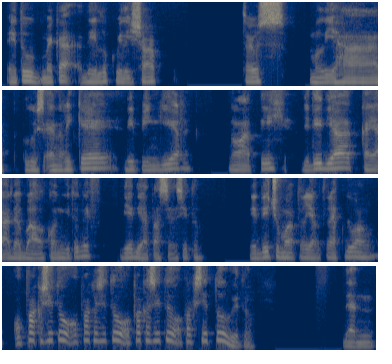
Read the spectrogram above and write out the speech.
Itu mereka they look really sharp. Terus melihat Luis Enrique di pinggir ngelatih. Jadi dia kayak ada balkon gitu nih, dia di atasnya situ. Jadi cuma teriak-teriak doang, oper ke situ, oper ke situ, oper ke situ, oper ke situ gitu. Dan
